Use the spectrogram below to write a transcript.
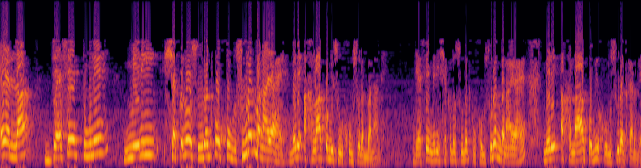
اے اللہ، جیسے تو نے میری شکل و صورت کو خوبصورت بنایا ہے، میرے اخلاق کو بھی خوبصورت بنا دے۔ جیسے میری شکل و صورت کو خوبصورت بنایا ہے، میرے اخلاق کو بھی خوبصورت کر دے۔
